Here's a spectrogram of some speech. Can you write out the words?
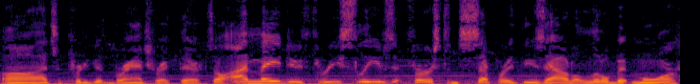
Uh, that's a pretty good branch right there. So I may do three sleeves at first and separate these out a little bit more.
